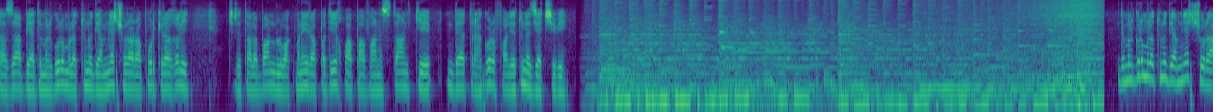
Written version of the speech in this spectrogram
تازه بیا د ملګرو ملتونو د امنیت شورا راپور کې راغلي چې د طالبانو له واکمنۍ راپدېخوا په افغانستان کې د ترهګرو فعالیتونه زیات شوي. د ملګرو ملتونو د امنیت شورا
